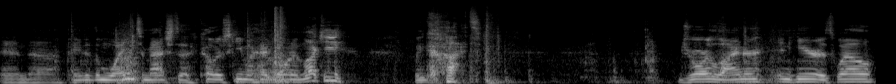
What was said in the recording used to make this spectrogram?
and uh, painted them white to match the color scheme I had going in Lucky. We got drawer liner in here as well.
